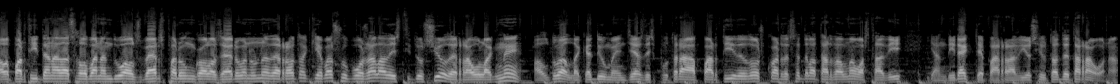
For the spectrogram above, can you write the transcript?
El partit d'anada se'l van endur els verds per un gol a zero en una derrota que va suposar la destitució de Raúl Agné. El duel d'aquest diumenge es disputarà a partir de dos quarts de set de la tarda al nou estadi i en directe per Ràdio Ciutat de Tarragona.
